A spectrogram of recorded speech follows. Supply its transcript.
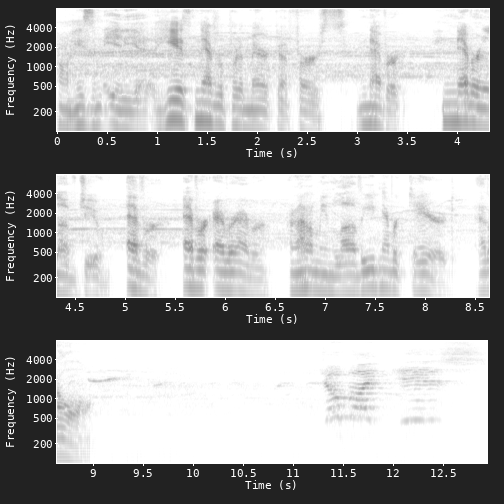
Oh, he's an idiot. He has never put America first. Never. He never loved you. Ever. Ever, ever, ever. And I don't mean love. He never cared at all. Joe Biden is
